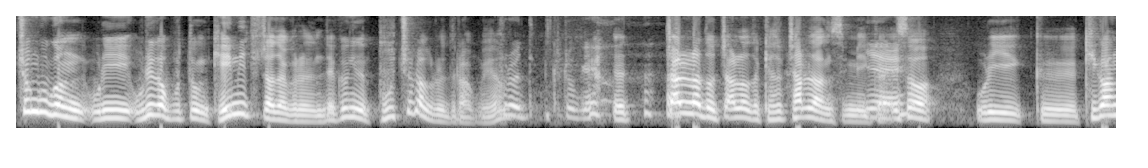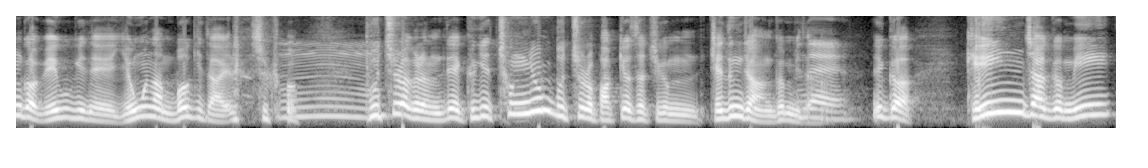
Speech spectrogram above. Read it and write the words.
중국은 우리 우리가 보통 개미 투자자 그러는데 거기는 부추라 그러더라고요. 그러, 그러게요. 예, 잘라도 잘라도 계속 자라지 않습니까? 예. 그래서 우리 그 기관과 외국인의 영원한 먹이다 이래가지고 음. 부추라 그러는데 그게 청년 부추로 바뀌어서 지금 재등장한 겁니다. 네. 그러니까 개인 자금이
